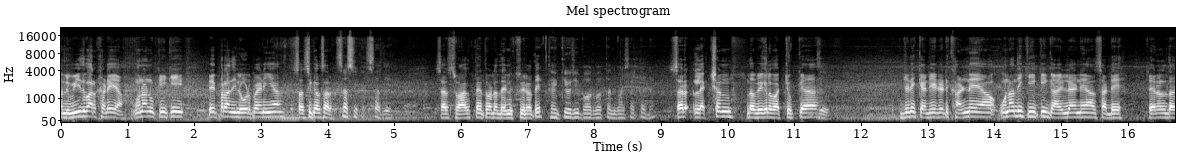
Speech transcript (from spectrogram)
ਉਮੀਦਵਾਰ ਖੜੇ ਆ, ਉਹਨਾਂ ਨੂੰ ਕੀ ਕੀ ਪੇਪਰਾਂ ਦੀ ਲੋੜ ਪੈਣੀ ਆ? ਸਤਿ ਸ਼੍ਰੀ ਅਕਾਲ, ਸਰ। ਸਤਿ ਸ਼੍ਰੀ ਅਕਾਲ, ਸਰ ਜੀ। ਸਰ ਸਵਾਗਤ ਹੈ ਤੁਹਾਡਾ ਦੈਨਿਕ ਸਵੇਰਾ ਤੇ। ਥੈਂਕ ਯੂ ਜੀ ਬਹੁਤ ਬਹੁਤ ਧੰਨਵਾਦ ਸਰ ਤੁਹਾਡਾ। ਸਰ ਇਲੈਕਸ਼ਨ ਦਾ ਵਿਗਲ ਵੱਜ ਚੁੱਕਿਆ। ਜੀ। ਜਿਹੜੇ ਕੈਂਡੀਡੇਟ ਖੜਨੇ ਆ ਉਹਨਾਂ ਦੀ ਕੀ ਕੀ ਗਾਈਡਲਾਈਨ ਆ ਸਾਡੇ ਚੈਨਲ ਦਾ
